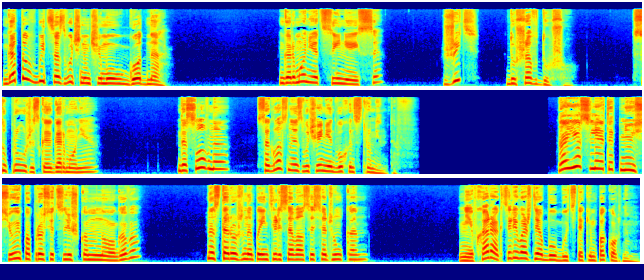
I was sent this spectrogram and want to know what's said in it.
готов быть созвучным чему угодно. Гармония Циня и Се — жить душа в душу. Супружеская гармония. Дословно, согласное звучание двух инструментов. А если этот Нюйсюй попросит слишком многого, Настороженно поинтересовался Сяджункан. Не в характере вождя Бу быть таким покорным.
